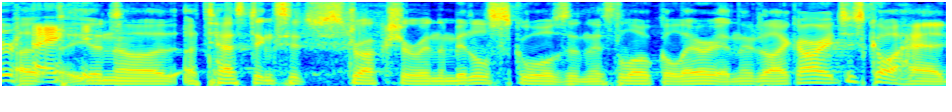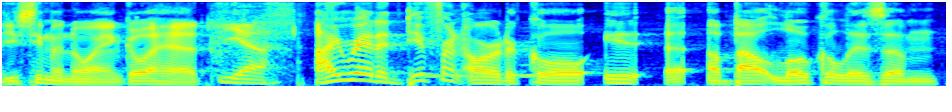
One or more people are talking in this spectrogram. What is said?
a- you know a, testing structure in the middle schools in this local area, and they're like, all right, just go ahead. You seem annoying. Go ahead. Yeah. I read a different article uh, about localism.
